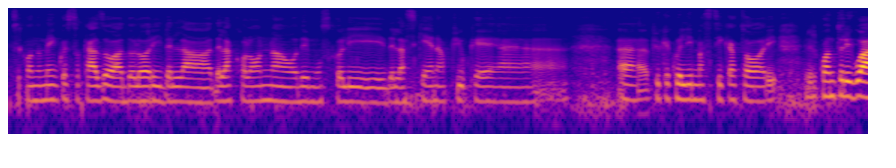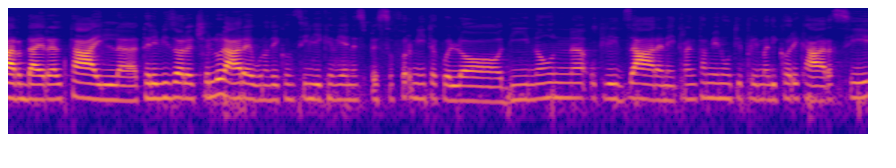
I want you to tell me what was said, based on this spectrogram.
secondo me in questo caso, a dolori della, della colonna o dei muscoli della schiena più che... Eh, eh, più che quelli masticatori. Per quanto riguarda in realtà il televisore e il cellulare, uno dei consigli che viene spesso fornito è quello di non utilizzare nei 30 minuti prima di coricarsi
